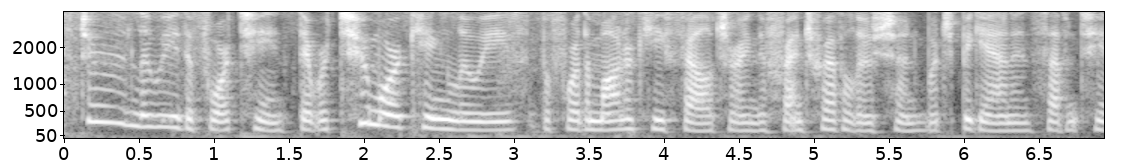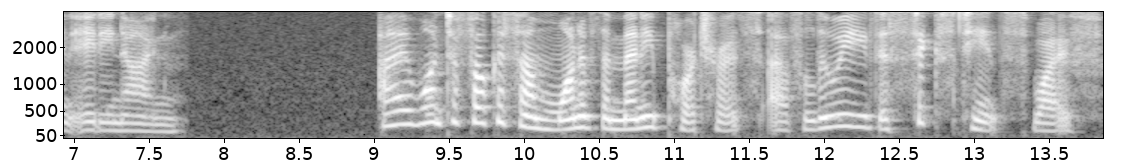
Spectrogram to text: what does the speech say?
After Louis XIV, there were two more King Louis before the monarchy fell during the French Revolution, which began in 1789. I want to focus on one of the many portraits of Louis XVI's wife,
